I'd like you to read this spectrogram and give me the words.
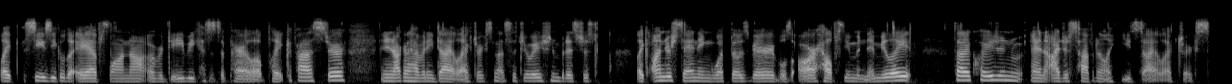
like C is equal to A epsilon naught over D because it's a parallel plate capacitor, and you're not going to have any dielectrics in that situation. But it's just like understanding what those variables are helps you manipulate that equation. And I just happen to like use dielectrics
